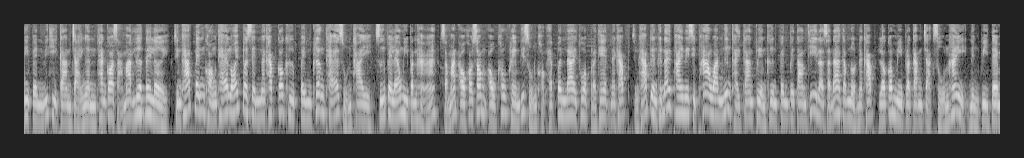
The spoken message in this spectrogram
นี่เป็นวิธีการจ่ายเงินท่านก็สามารถเลือกได้เลย สินค้าเป็นของแท้ 100%นะครับ ก็คือเป็นเครื่องแท้ศูนย์ไทย ซื้อไปแล้วมีปัญหา สามารถเอาเข้าซ่อมเอาเข้าเคลมที่ศูนย์ของ Apple ได้ทั่วประเทศนะครับสินค้าเปลี่ยนคืนได้ภายใน 15 วันเงื่อนไขการเปลี่ยนคืนเป็นไปตามที่ Lazada กำหนดนะครับแล้วก็มีประกันจากศูนย์ให้ 1 ปีเต็ม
